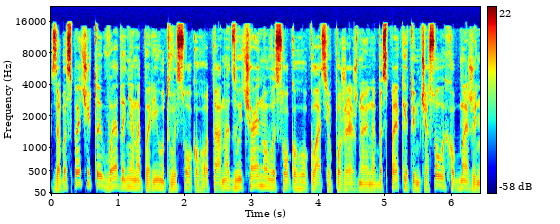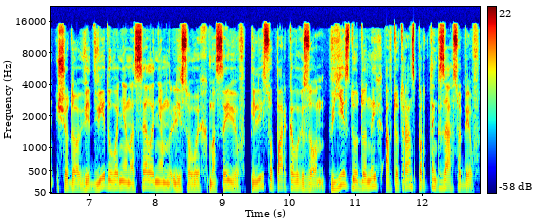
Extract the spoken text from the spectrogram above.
Забезпечити введення на період високого та надзвичайно високого класів пожежної небезпеки тимчасових обмежень щодо відвідування населенням лісових масивів і лісопаркових зон, в'їзду до них автотранспортних засобів,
